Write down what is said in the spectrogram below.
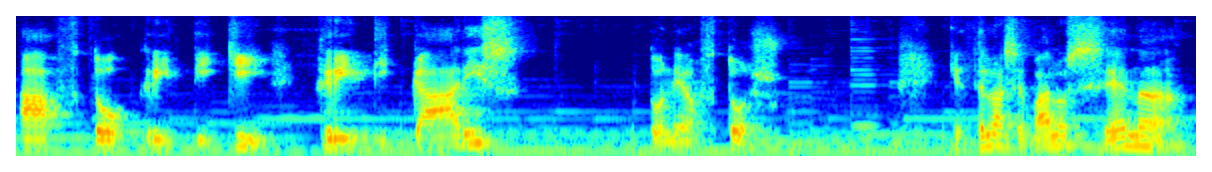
αυτοκριτική, κριτικάρεις τον εαυτό σου. Και θέλω να σε βάλω σε, ένα,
